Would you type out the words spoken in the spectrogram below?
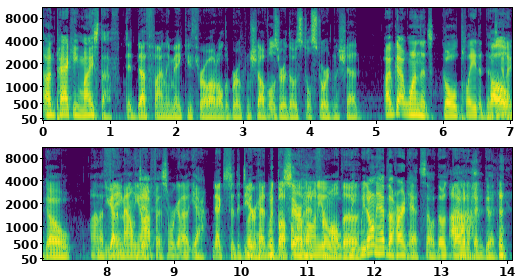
unpacking my stuff. Did Beth finally make you throw out all the broken shovels, or are those still stored in the shed I've got one that's gold plated. That's Oh. going to go on a You got it thing in mounted. the office. We're gonna yeah. next to the deer With head the- and with the buffalo head from all the? We, we don't have the hard hats though. Those that would have Ah. been good.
